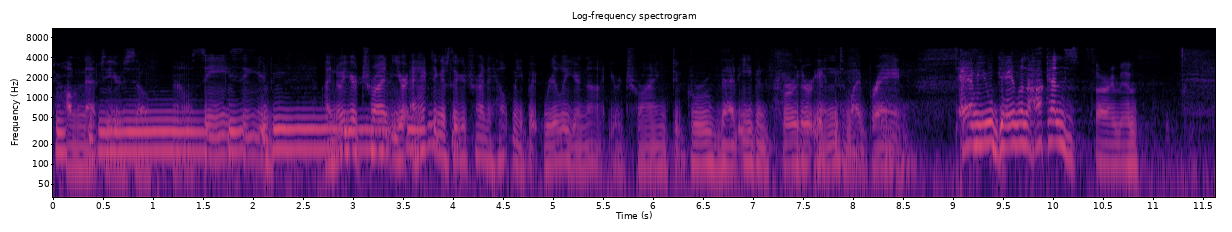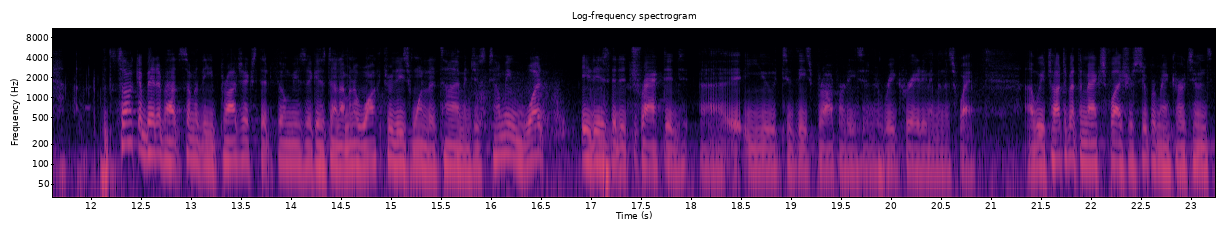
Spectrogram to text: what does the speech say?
hum that to yourself. Now, see, see, I know you're trying, you're acting as though you're trying to help me, but really you're not. You're trying to groove that even further into my brain. Damn you, Galen Huckins! Sorry, man. Let's talk a bit about some of the projects that Film Musik has done. I'm going to walk through these one at a time and just tell me what it is that attracted uh, you to these properties and recreating them in this way. Uh, we've talked about the Max Fleischer Superman cartoons.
